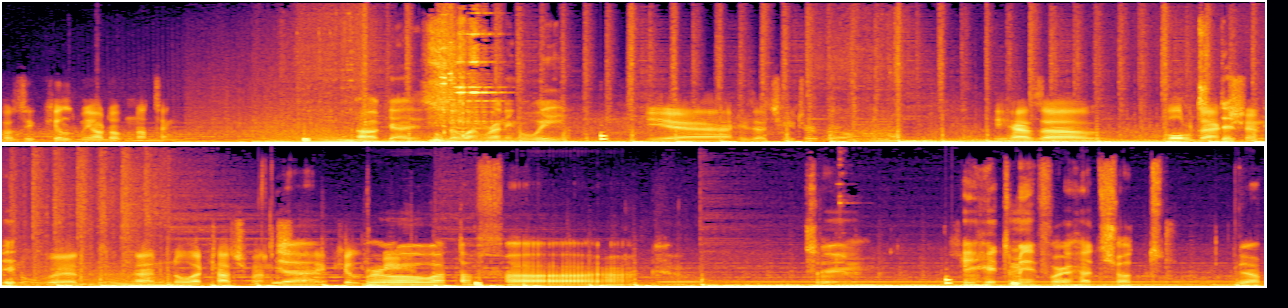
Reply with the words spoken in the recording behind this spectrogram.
cause he killed me out of nothing. Okay, so I'm running away. Yeah, he's a cheater, bro. He has a bolt action it- with uh, no attachments, Yeah, and he killed bro, me. what the fuck? Same. He hit me for a headshot. Yep.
